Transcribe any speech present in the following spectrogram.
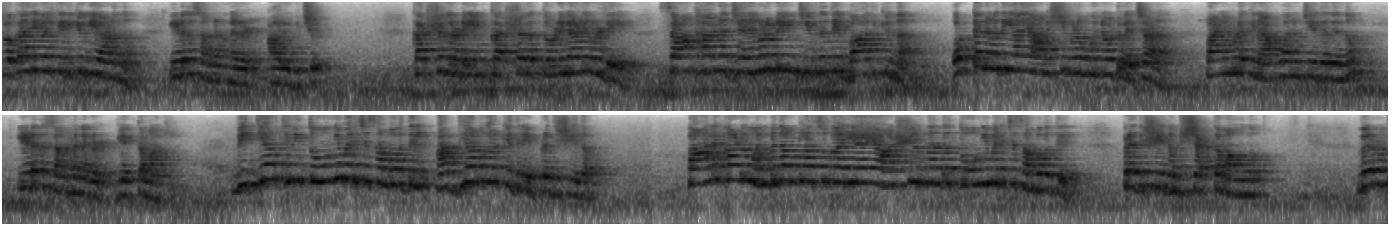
സ്വകാര്യവൽക്കരിക്കുകയാണെന്നും ഇടതു സംഘടനകൾ ആരോപിച്ചു. കർഷകരുടെയും കർഷക തൊഴിലാളികളുടെയും സാധാരണ ജനങ്ങളുടെയും ജീവിതത്തെ ബാധിക്കുന്ന ഒട്ടനവധിയായ ആവശ്യങ്ങളും മുന്നോട്ട് വെച്ചാണ് പണിമുടക്കിന് ആഹ്വാനം ചെയ്തതെന്നും ഇടത് സംഘടനകൾ വ്യക്തമാക്കി. വിദ്യാർത്ഥിനി തൂങ്ങി മരിച്ച സംഭവത്തിൽ അധ്യാപകർക്കെതിരെ പ്രതിഷേധം. പാലക്കാട് ഒൻപതാം ക്ലാസ്സുകാരിയായ ആഷിർ നന്ദ തൂങ്ങി മരിച്ച സംഭവത്തിൽ പ്രതിഷേധം ശക്തമാവുന്നു. വെറും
